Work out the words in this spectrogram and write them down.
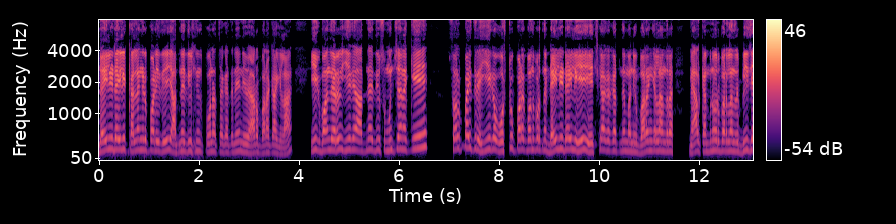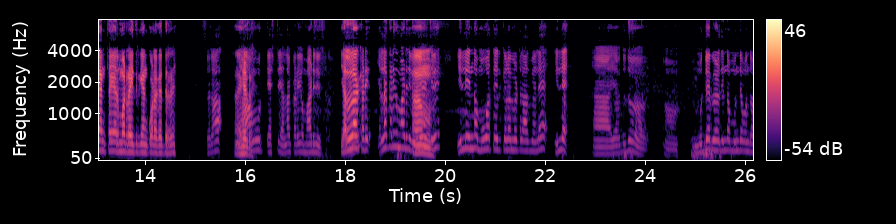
ಡೈಲಿ ಡೈಲಿ ಕಲ್ಲಂಗಡಿ ಪಾಡಿದ್ವಿ. ಹದಿನೈದು ದಿವಸದಿಂದ ಫೋನ್ ಹಚ್ಚಾಕತ್ತೀನಿ. ನೀವು ಯಾರು ಬರೋಕ್ಕಾಗಿಲ್ಲ. ಈಗ ಬಂದರು ಈಗ ಹದಿನೈದು ದಿವ್ಸ ಮುಂಚೆನಕ್ಕಿ ಸ್ವಲ್ಪ ಐತ್ರಿ. ಈಗ ಅಷ್ಟು ಪಡಕ್ ಬಂದ್ಬಿಡ್ತೀನಿ ಡೈಲಿ ಡೈಲಿ ಹೆಚ್ಚಿಗೆ ಆಗಕತ್ ನಿಮ್ಮ ನೀವು ಬರಂಗಿಲ್ಲ ಅಂದ್ರೆ ಮ್ಯಾಲ ಕಂಪ್ನಿಯವ್ರು ಬರಲ್ಲ ಅಂದ್ರೆ ಬೀಜ ಹೆಂಗೆ ತಯಾರು ಮಾಡಿ ರೈತರಿಗೆ ಹೆಂಗೆ ಕೊಡಕತ್ತೀರಿ? ಸರ ಹೇಳ್ರಿ. ನಾವು ಟೆಸ್ಟ್ ಎಲ್ಲ ಕಡೆಗೂ ಮಾಡಿದೀವಿ ಸರ್. ಎಲ್ಲ ಕಡೆ ಎಲ್ಲ ಕಡೆಗೂ ಮಾಡಿದೀವಿ. ಹ್ಮ್. ಇಲ್ಲಿಂದ ಮೂವತ್ತೈದು ಕಿಲೋಮೀಟರ್ ಆದ್ಮೇಲೆ ಇಲ್ಲೇ ಯಾವ್ದು ಮುದ್ದೆ ಬೀಳದಿಂದ ಮುಂದೆ ಒಂದು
